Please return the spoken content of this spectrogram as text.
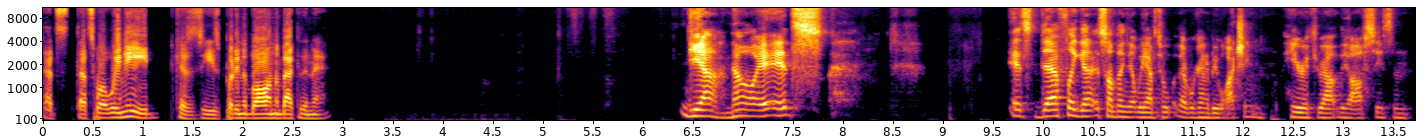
That's that's what we need because he's putting the ball in the back of the net Yeah, no, it's it's definitely gonna, something that we have to that we're going to be watching here throughout the off season.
